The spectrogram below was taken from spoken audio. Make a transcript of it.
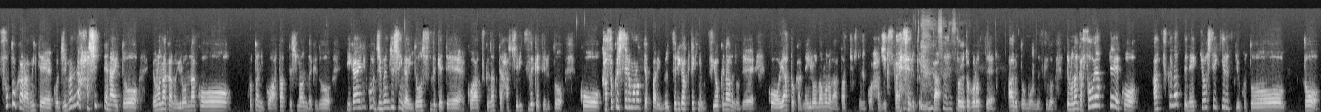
外から見て、こう自分が走ってないと、世の中のいろんなこう、ことにこう当たってしまうんだけど、意外にこう自分自身が移動し続けて、こう熱くなって走り続けてると、こう加速してるものってやっぱり物理学的にも強くなるので、こう矢とかね、いろんなものが当たってきてもこう弾き返せるというか、そうね。そういうところってあると思うんですけど、でもなんかそうやって、こう、熱くなって熱狂して生きるっていうことと、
